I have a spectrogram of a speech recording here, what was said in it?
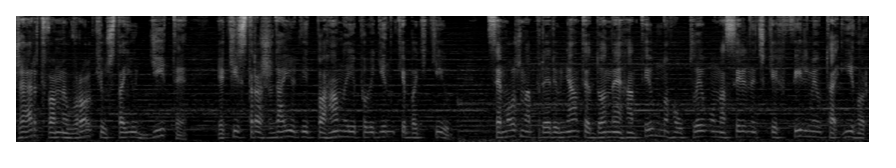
жертвами вроків стають діти, які страждають від поганої поведінки батьків. Це можна прирівняти до негативного впливу насильницьких фільмів та ігор,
